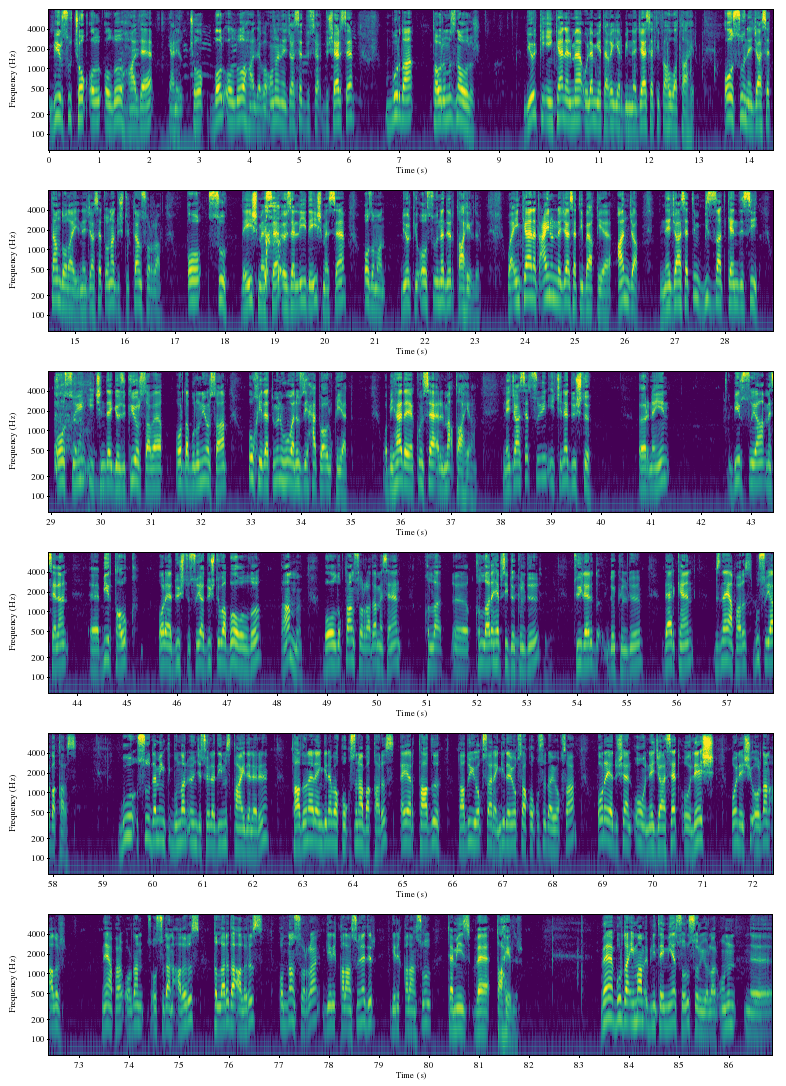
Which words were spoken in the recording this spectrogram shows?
Bir su çok ol- olduğu halde yani çok bol olduğu halde ve ona necaset düşe- düşerse burada tavrımız ne olur? Diyor ki kânel mâ'u lem yetegeyyer bin necâseti fehuve tahir. O su necasetten dolayı necaset ona düştükten sonra o su değişmezse özelliği değişmezse o zaman diyor ki o su nedir? Tahirdir. Ve in kânet aynun necaseti bakiye ancak necasetin bizzat kendisi o suyun içinde gözüküyorsa ve orada bulunuyorsa uhidet minhu ve nuzihat ve ulqiyat. Ve bihâde yekun sâiril ma' tahiran. Necaset suyun içine düştü. Örneğin bir suya mesela e, bir tavuk oraya düştü, suya düştü ve boğuldu. Tamam mı? Boğulduktan sonra da mesela kılla, e, kılları hepsi döküldü. Tüyleri dö- döküldü derken biz ne yaparız? Bu suya bakarız. Bu su deminki bundan önce söylediğimiz kaideleri tadına, rengine ve kokusuna bakarız. Eğer tadı tadı yoksa, rengi de yoksa, kokusu da yoksa oraya düşen o necaset, o leş, o leşi oradan alır. Ne yapar? Oradan o sudan alırız. Kılları da alırız. Ondan sonra geri kalan su nedir? Geri kalan su temiz ve tahirdir. Ve burada İmam İbn Teymiye soru soruyorlar. Onun e,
